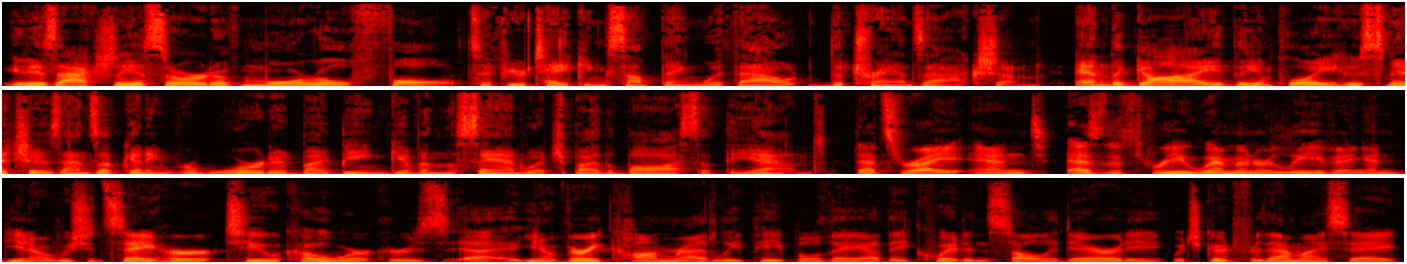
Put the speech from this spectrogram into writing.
it is actually a sort of moral fault if you're taking something without the transaction. And the guy, the employee who snitches, ends up getting rewarded by being given the sandwich by the boss at the end. That's right. And as the three women are leaving, and you know, we should say her two coworkers, uh, you know, very comradely people. They uh, they quit in solidarity, which good for them, I say.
